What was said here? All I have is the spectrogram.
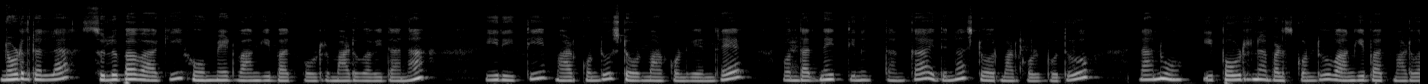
ನೋಡಿದ್ರಲ್ಲ ಸುಲಭವಾಗಿ ಹೋಮ್ ಮೇಡ್ ವಾಂಗಿಬಾತ್ ಪೌಡ್ರ್ ಮಾಡುವ ವಿಧಾನ. ಈ ರೀತಿ ಮಾಡಿಕೊಂಡು ಸ್ಟೋರ್ ಮಾಡ್ಕೊಂಡ್ವಿ ಅಂದರೆ ಒಂದು ಹದಿನೈದು ದಿನದ ತನಕ ಇದನ್ನು ಸ್ಟೋರ್ ಮಾಡ್ಕೊಳ್ಬೋದು. ನಾನು ಈ ಪೌಡ್ರನ್ನ ಬಳಸ್ಕೊಂಡು ವಾಂಗಿಬಾತ್ ಮಾಡುವ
